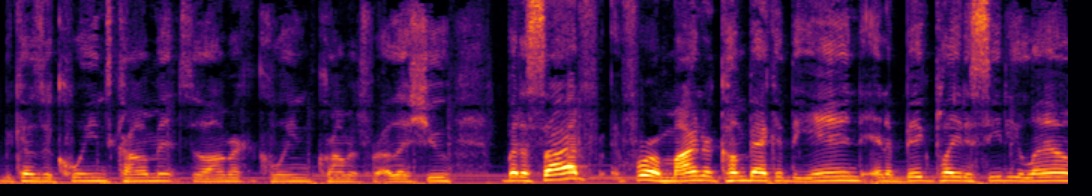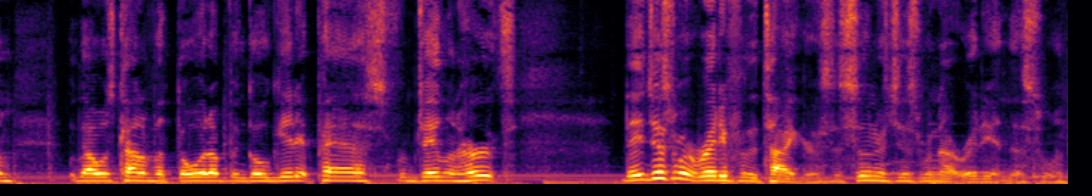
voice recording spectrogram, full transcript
because of Queen's comments, the linebacker Queen comments for LSU. But aside for a minor comeback at the end and a big play to CeeDee Lamb, that was kind of a throw it up and go get it pass from Jalen Hurts. They just weren't ready for the Tigers. The Sooners just were not ready in this one.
